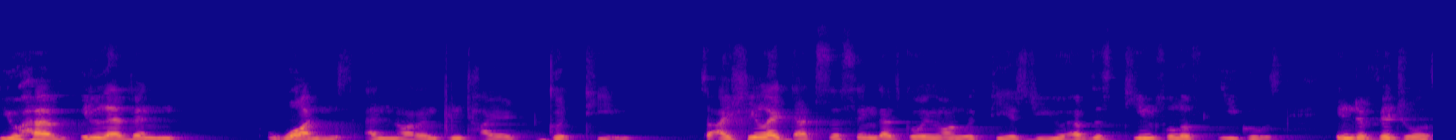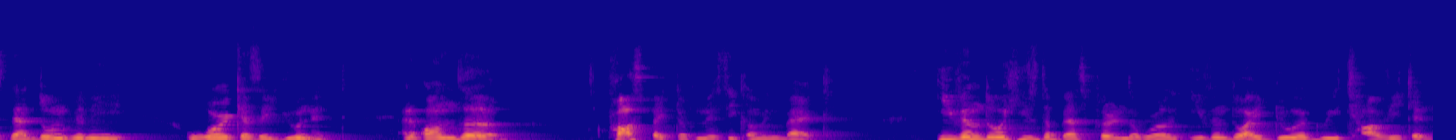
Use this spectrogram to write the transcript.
you have 11 ones and not an entire good team. So I feel like that's the thing that's going on with PSG. You have this team full of egos, individuals that don't really work as a unit. And on the prospect of Messi coming back, even though he's the best player in the world, even though I do agree Xavi can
